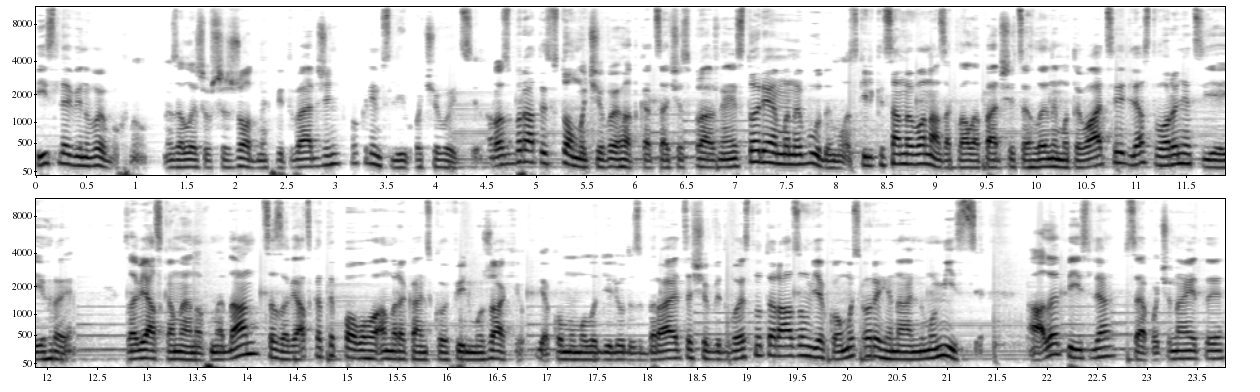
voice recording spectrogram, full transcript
Після він вибухнув, не залишивши жодних підтверджень, окрім слів очевидців. Розбиратись в тому, чи вигадка це чи справжня історія, ми не будемо, оскільки саме вона заклала перші цеглини мотивації для створення цієї гри. Зав'язка Man of Medan – це зав'язка типового американського фільму жахів, в якому молоді люди збираються, щоб відвиснути разом в якомусь оригінальному місці. Але після все починає йти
